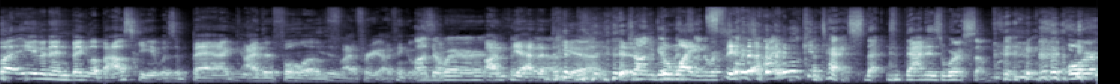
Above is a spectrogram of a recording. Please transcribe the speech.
But even in Big Lebowski, it was a bag either full of Yeah. I forget. I think it was uh, underwear. Un, yeah, the, Yeah. John the Goodman's whites. underwear, which I will contest that that is worth something. or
